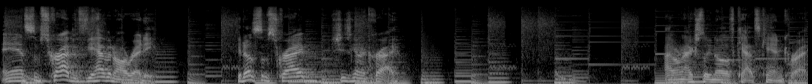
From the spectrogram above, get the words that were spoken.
and subscribe if you haven't already. If you don't subscribe, she's gonna cry. I don't actually know if cats can cry.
